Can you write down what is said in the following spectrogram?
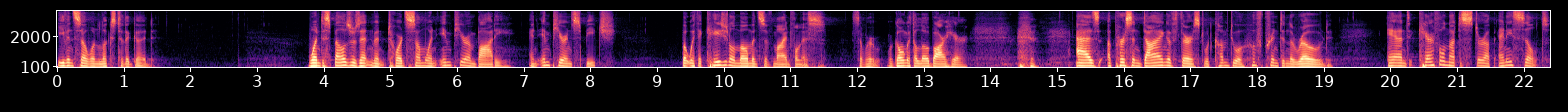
Even so, one looks to the good. One dispels resentment towards someone impure in body and impure in speech, but with occasional moments of mindfulness. So we're, we're going with a low bar here. As a person dying of thirst would come to a hoofprint in the road and, careful not to stir up any silt,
